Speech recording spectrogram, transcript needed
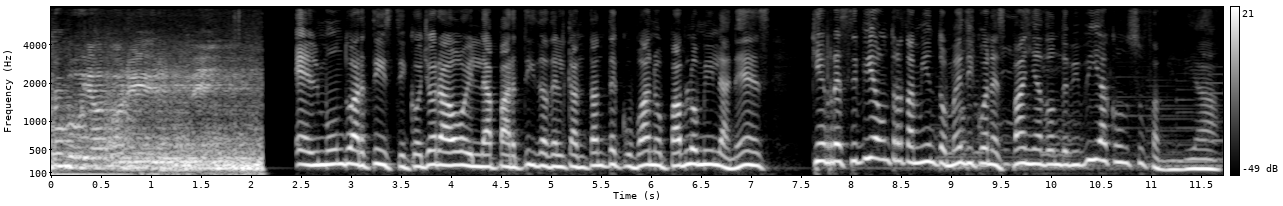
No voy el mundo artístico llora hoy la partida del cantante cubano Pablo Milanés, quien recibía un tratamiento médico en España donde vivía con su familia.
